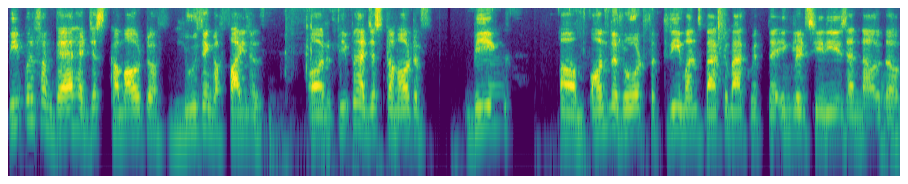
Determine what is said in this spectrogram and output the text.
people from there had just come out of losing a final, or people had just come out of being um, on the road for three months back to back with the England series and now the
